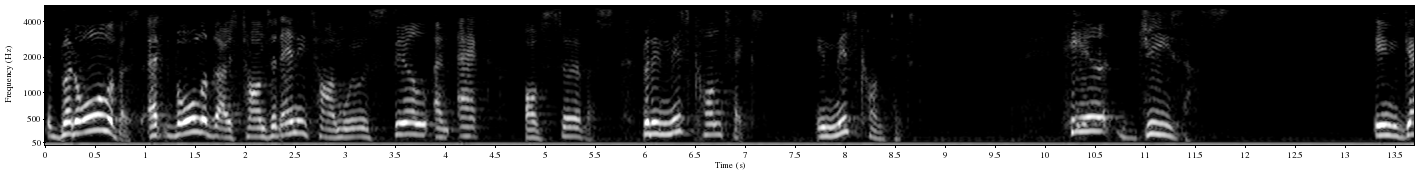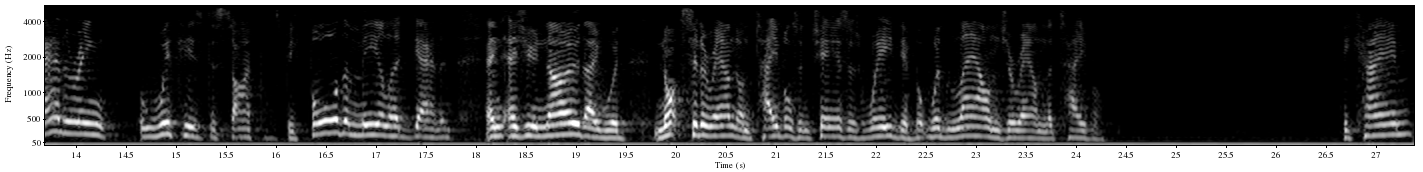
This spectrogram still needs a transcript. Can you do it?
But all of us, at all of those times, at any time, we were still an act of service. But in this context, in this context, here Jesus, in gathering with his disciples before the meal had gathered. And as you know, they would not sit around on tables and chairs as we did, but would lounge around the table. He came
